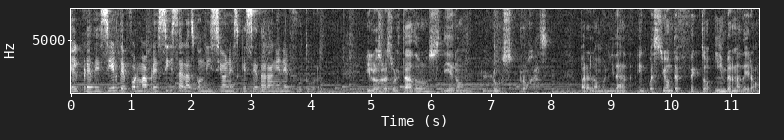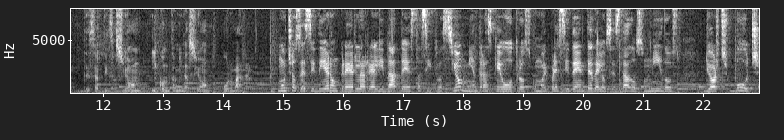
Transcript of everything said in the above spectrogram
el predecir de forma precisa las condiciones que se darán en el futuro. Y los resultados dieron luz rojas para la humanidad en cuestión de efecto invernadero, desertización y contaminación urbana. Muchos decidieron creer la realidad de esta situación, mientras que otros, como el presidente de los Estados Unidos, George Bush,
